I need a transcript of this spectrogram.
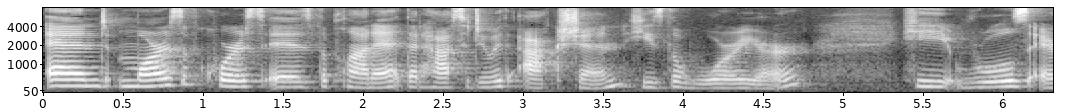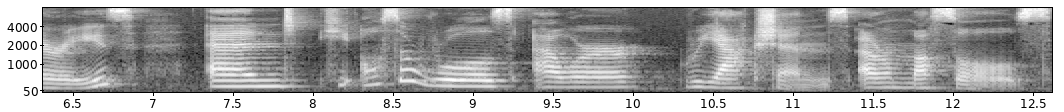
And Mars, of course, is the planet that has to do with action. He's the warrior. He rules Aries. And he also rules our reactions, our muscles,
